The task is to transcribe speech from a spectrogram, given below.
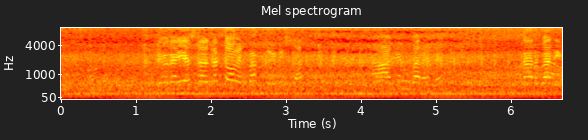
ते बघा यशराजला टॉवेल बघतोय विश्वास हा आधी उभा राहिलाय कारभारी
